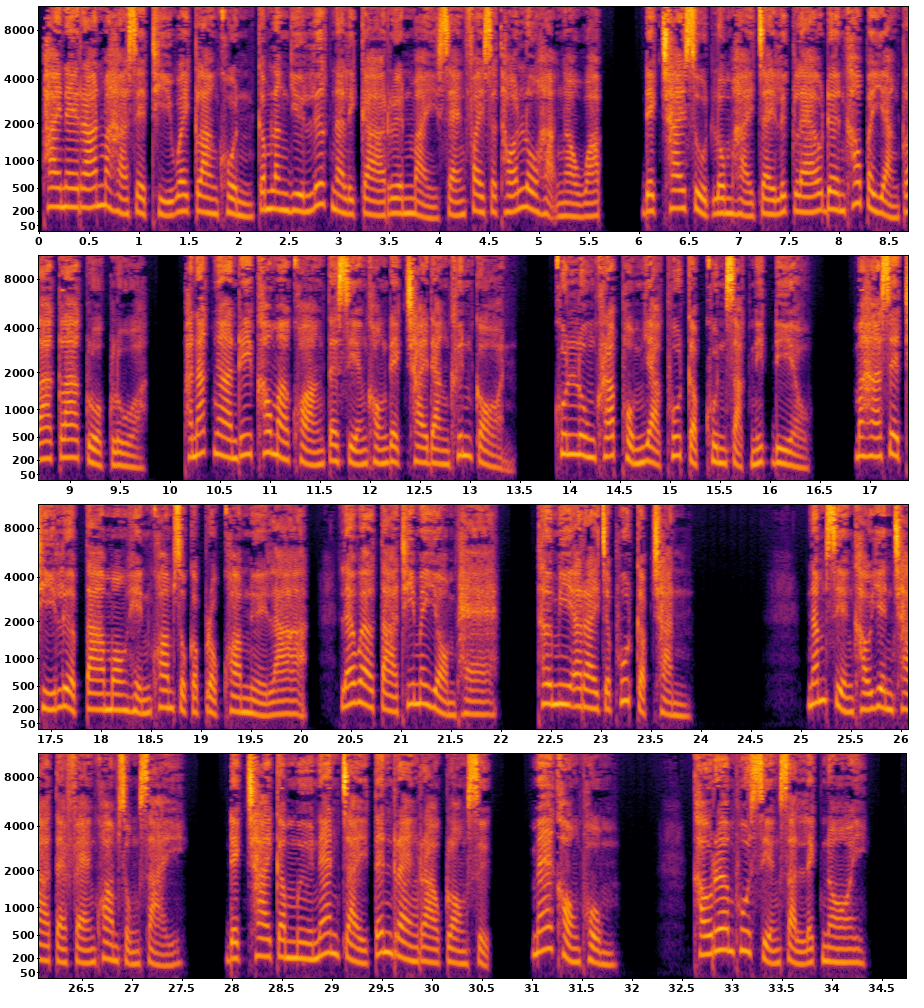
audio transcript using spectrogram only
ภายในร้านมหาเศรษฐีวัยกลางคนกำลังยืนเลือกนาฬิกาเรือนใหม่แสงไฟสะท้อนโลหะเงาวับ เด็กชายสูดลมหายใจลึกแล้วเดินเข้าไปอย่างกล้ากล้ากลัวกลัว พนักงานรีบเข้ามาขวางแต่เสียงของเด็กชายดังขึ้นก่อน คุณลุงครับผมอยากพูดกับคุณสักนิดเดียว มหาเศรษฐีเหลือบตามองเห็นความสกปรกความเหนื่อยล้าและแววตาที่ไม่ยอมแพ้ เธอมีอะไรจะพูดกับฉัน น้ำเสียงเขาเย็นชาแต่แฝงความสงสัย เด็กชายกำมือแน่นใจเต้นแรงราวกลองศึก แม่ของผม เขาเริ่มพูดเสียงสั่นเล็กน้อย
